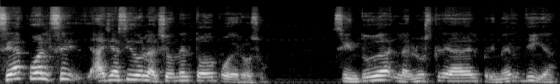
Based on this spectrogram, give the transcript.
Sea cual haya sido la acción del Todopoderoso, sin duda la luz creada el primer día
